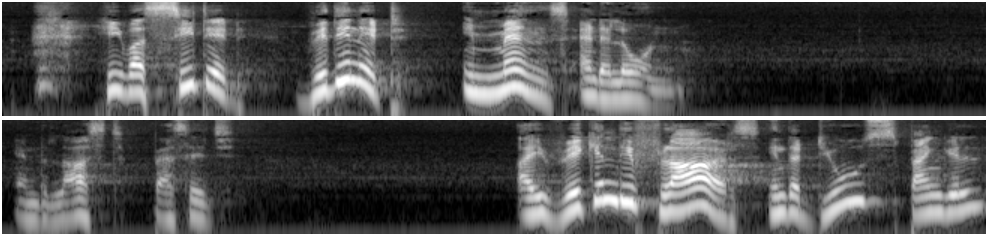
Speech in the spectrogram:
he was seated within it, immense and alone. And the last passage I waken the flowers in the dew spangled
